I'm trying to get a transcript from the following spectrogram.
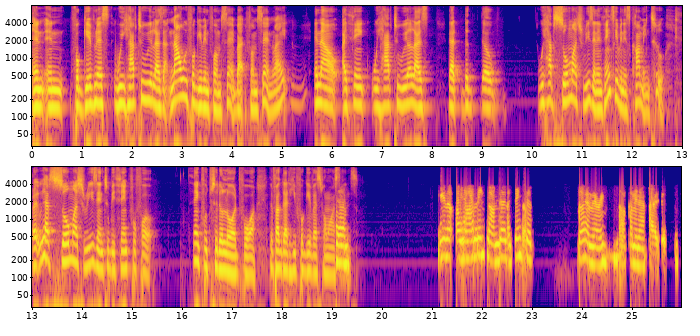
and and forgiveness. We have to realize that now we're forgiven from sin, but from sin, right? Mm-hmm. And now I think we have to realize that the the we have so much reason, and Thanksgiving is coming too, right? We have so much reason to be thankful for thankful to the Lord for the fact that He forgave us from our sins. You know, I think um, I think that Go ahead, Mary. I'll come in after. I.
